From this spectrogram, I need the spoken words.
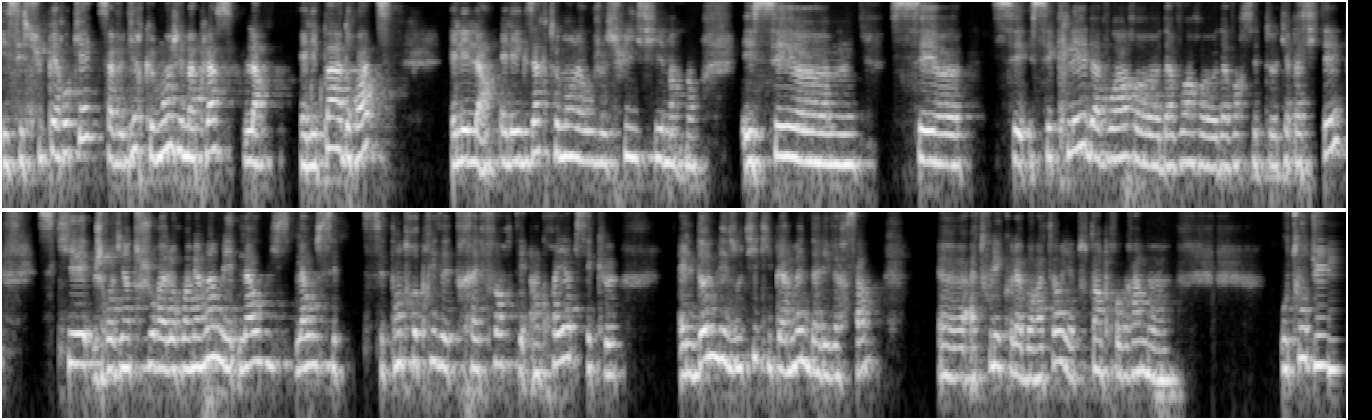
Et c'est super OK. Ça veut dire que moi, j'ai ma place là. Elle n'est pas à droite, elle est là, elle est exactement là où je suis ici et maintenant. Et c'est euh, euh, c'est clé d'avoir euh, d'avoir d'avoir cette capacité. Ce qui est, je reviens toujours à Leroy Merlin, mais là où là où cette entreprise est très forte et incroyable, c'est que elle donne les outils qui permettent d'aller vers ça à tous les collaborateurs. Il y a tout un programme autour du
